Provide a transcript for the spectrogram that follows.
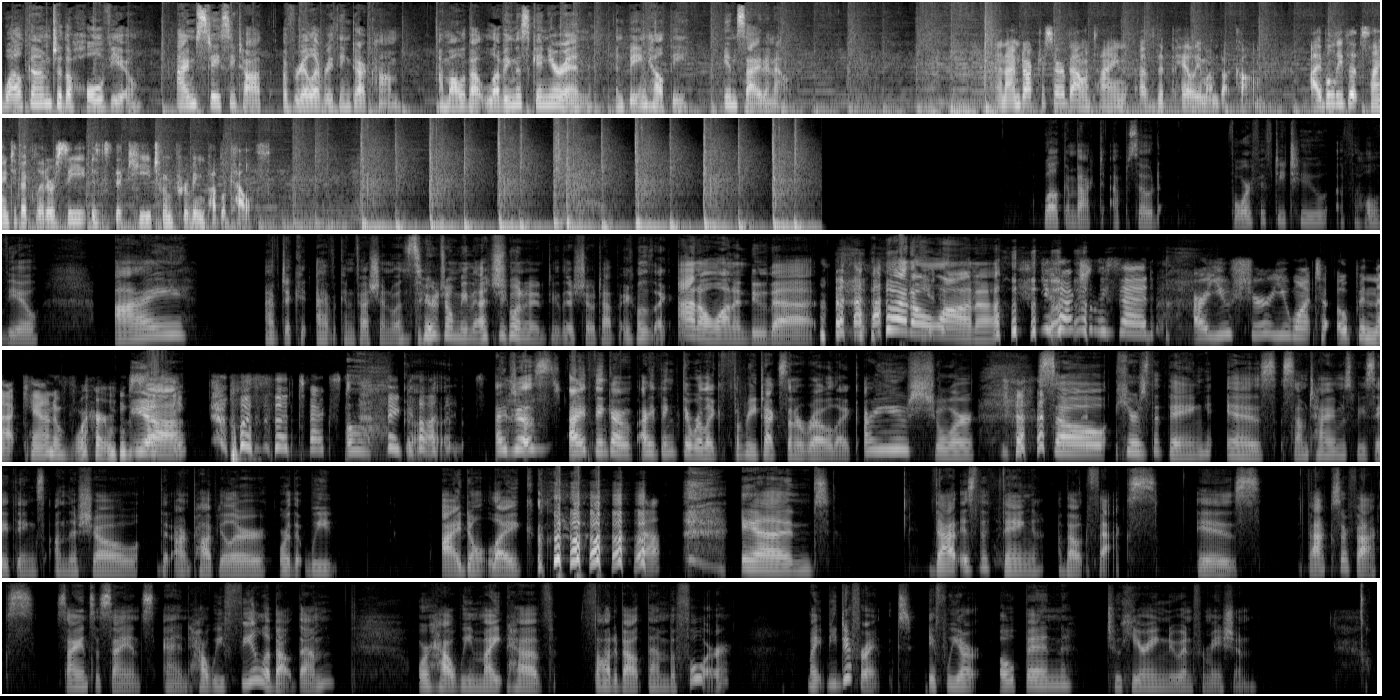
Welcome to The Whole View. I'm Stacy Toth of RealEverything.com. I'm all about loving the skin you're in and being healthy inside and out. And I'm Dr. Sarah Ballantyne of thepaleomom.com. I believe that scientific literacy is the key to improving public health. Welcome back to episode 452 of The Whole View. I I have to I have a confession. When Sarah told me that she wanted to do this show topic, I was like, I don't want to do that. I don't wanna. you actually said, "Are you sure you want to open that can of worms?" Yeah. was the text Oh I got. God. I just I think I I think there were like three texts in a row like, "Are you sure?" so, here's the thing is sometimes we say things on the show that aren't popular or that we I don't like. Yeah. And that is the thing about facts is facts are facts, science is science, and how we feel about them or how we might have thought about them before might be different if we are open to hearing new information.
